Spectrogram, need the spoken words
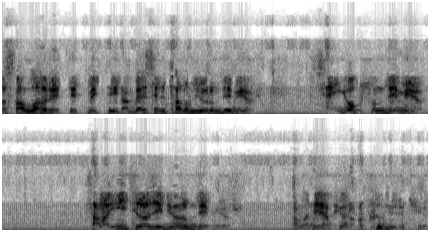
Aslında Allah'ı reddetmek değil. Ben seni tanımıyorum demiyor. Sen yoksun demiyor. Sana itiraz ediyorum demiyor. Ama ne yapıyor? Akıl yürütüyor.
